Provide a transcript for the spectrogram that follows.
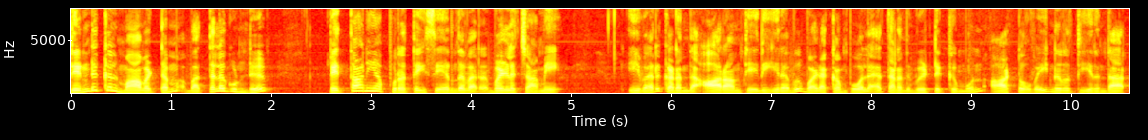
திண்டுக்கல் மாவட்டம் வத்தலகுண்டு பெத்தானியாபுரத்தை சேர்ந்தவர் வெள்ளச்சாமி. இவர் கடந்த ஆறாம் தேதி இரவு வழக்கம் போல தனது வீட்டுக்கு முன் ஆட்டோவை நிறுத்தியிருந்தார்.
